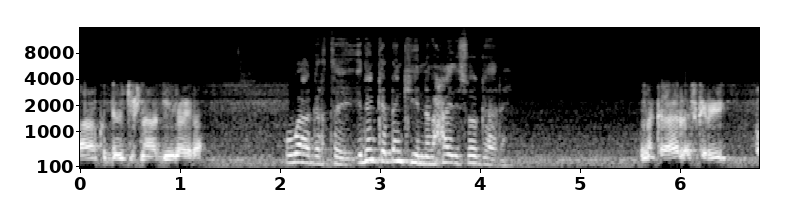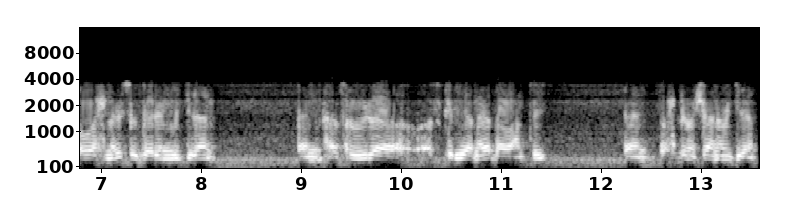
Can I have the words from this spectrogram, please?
Waana ku daba jirnaa haddii ilah ihahdo waa gartay. Idinka dhankiina maxaa idin soo gaaray? Ninka hal askari oo wax naga soo gaareen ma jiraan. Afar wiilaa askariyaa naga dhaawacantay. Wax dhimashaana ma jiraan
